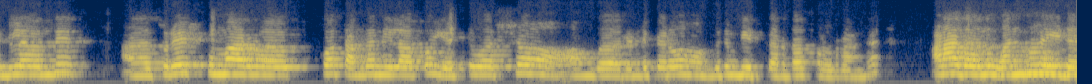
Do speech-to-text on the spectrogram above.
இதுல வந்து சுரேஷ்குமாருக்கோ தங்க நிலாக்கும் எட்டு வருஷம் அவங்க ரெண்டு பேரும் விரும்பி இருக்கிறதா சொல்றாங்க. ஆனா அதை வந்து ஒன் சைடு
